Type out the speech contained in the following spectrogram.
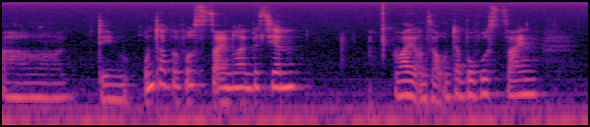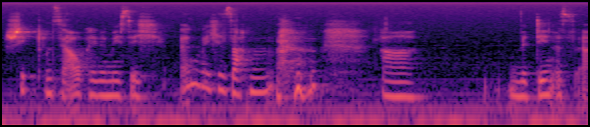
äh, dem Unterbewusstsein so ein bisschen, weil unser Unterbewusstsein schickt uns ja auch regelmäßig irgendwelche Sachen, äh, mit denen es äh,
